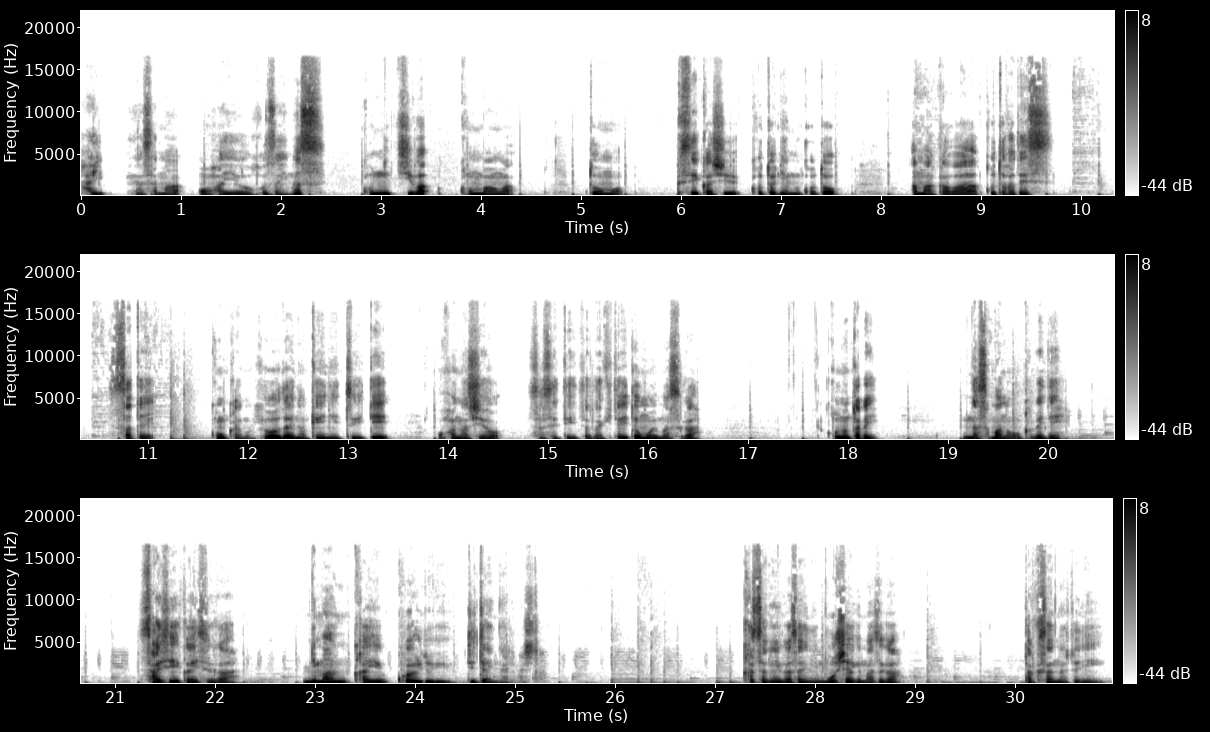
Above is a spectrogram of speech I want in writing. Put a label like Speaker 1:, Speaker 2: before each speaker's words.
Speaker 1: はい、皆様おはようございます。こんにちは、こんばんは。どうも、癖歌手ことにゃむこと天川琴葉です。さて、今回も表題の件についてお話をさせていただきたいと思いますが、この度、皆様のおかげで再生回数が2万回を超えるという事態になりました。重ね重ねに申し上げますが、たくさんの人に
